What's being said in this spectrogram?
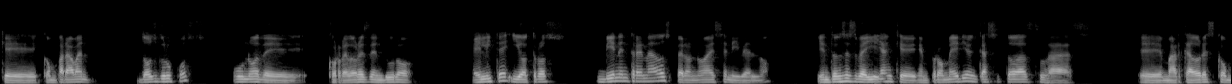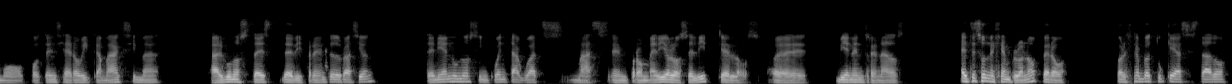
que comparaban dos grupos, uno de corredores de enduro élite y otros bien entrenados, pero no a ese nivel, ¿no? Y entonces veían que en promedio en casi todas las eh, marcadores como potencia aeróbica máxima, algunos test de diferente duración, tenían unos 50 watts más en promedio los elite que los eh, bien entrenados. Este es un ejemplo, ¿no? Pero, por ejemplo, tú que has estado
